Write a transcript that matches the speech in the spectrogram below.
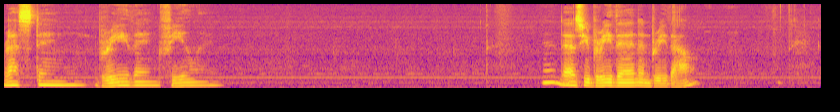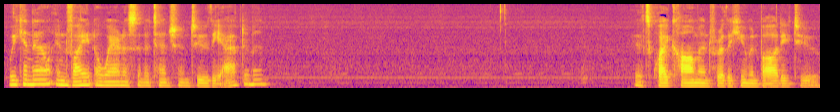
Resting, breathing, feeling. And as you breathe in and breathe out, we can now invite awareness and attention to the abdomen. It's quite common for the human body to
